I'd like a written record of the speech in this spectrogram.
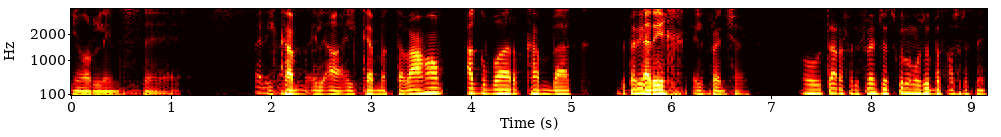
نيو أورلينز آه، الكم ال- آه ال comeback تبعهم. أكبر comeback بتاريخ. تاريخ ال franchise. وتعرف ال franchise كله موجود بس 10 سنين.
